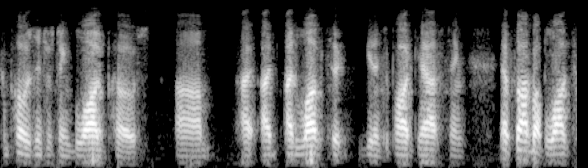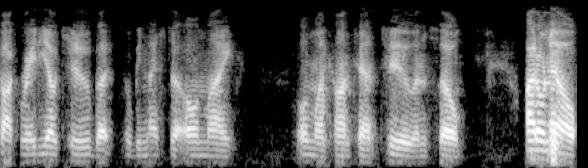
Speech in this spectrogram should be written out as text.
compose interesting blog posts. Um, I, I'd, I'd love to get into podcasting. I've thought about blog talk radio too, but it would be nice to own my own my content too. And so, I don't know.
